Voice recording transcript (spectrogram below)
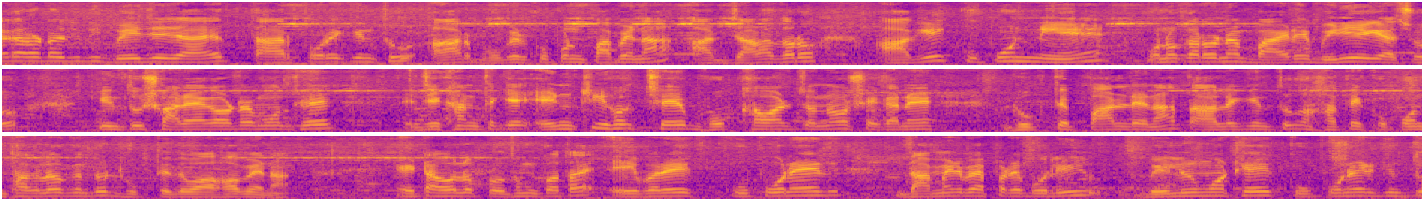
এগারোটা যদি বেজে যায়, তারপরে কিন্তু আর ভোগের কুপন পাবে না। আর যারা ধরো আগে কুপন নিয়ে কোনো কারণে বাইরে বেরিয়ে গেছো, কিন্তু সাড়ে এগারোটার মধ্যে যেখান থেকে এন্ট্রি হচ্ছে ভোগ খাওয়ার জন্য, সেখানে ঢুকতে পারলে না, তাহলে কিন্তু হাতে কুপন থাকলেও কিন্তু ঢুকতে দেওয়া হবে না। এটা হলো প্রথম কথা। এবারে কুপনের দামের ব্যাপারে বলি বেলুর মঠে কুপনের কিন্তু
